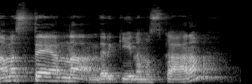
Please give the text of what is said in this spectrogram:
నమస్తే అన్న అందరికీ నమస్కారం.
